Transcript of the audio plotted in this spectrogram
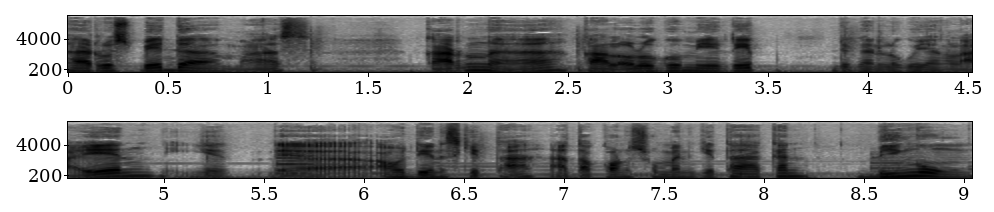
harus beda mas? Karena kalau logo mirip dengan logo yang lain, ya, ya, audiens kita atau konsumen kita akan bingung.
